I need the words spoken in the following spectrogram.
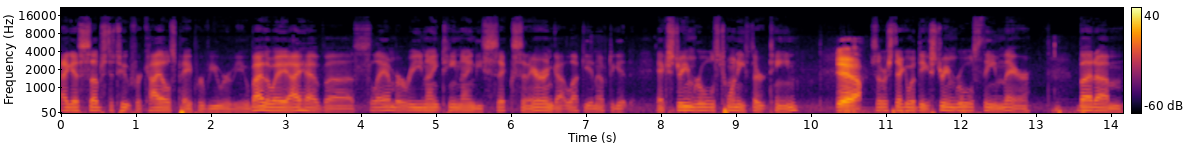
I guess, substitute for Kyle's pay per view review. By the way, I have uh, Slamboree 1996, and Aaron got lucky enough to get Extreme Rules 2013. yeah. So we're sticking with the Extreme Rules theme there. But um,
